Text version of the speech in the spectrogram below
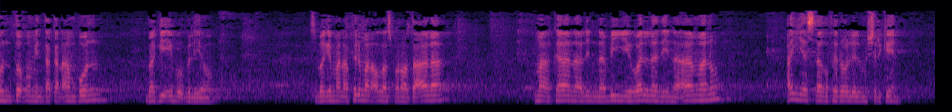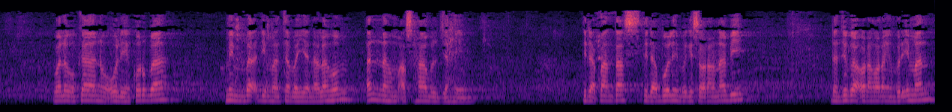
untuk memintakan ampun bagi ibu beliau. Sebagaimana firman Allah Subhanahu wa taala, "Ma kana lin-nabiyyi wal-ladzina amanu ay yastaghfiru lil musyrikin walau kanu uli qurba min ba'di ma tabayyana lahum annahum ashabul jahim." Tidak pantas, tidak boleh bagi seorang nabi dan juga orang-orang yang beriman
